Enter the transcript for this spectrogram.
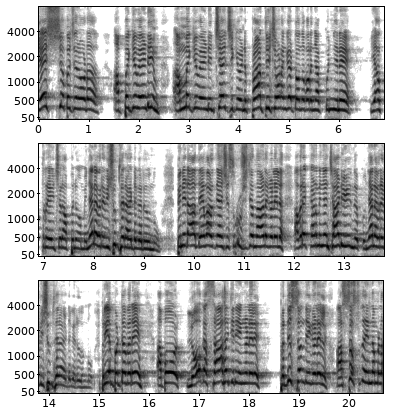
യേശുപ്പച്ചനോട് അപ്പയ്ക്ക് വേണ്ടിയും അമ്മയ്ക്ക് വേണ്ടിയും ചേച്ചിക്ക് വേണ്ടി പ്രാർത്ഥിച്ചോണം കേട്ടോ എന്ന് പറഞ്ഞ കുഞ്ഞിനെ യാത്ര അയച്ചൊരു അപ്പനും അമ്മയും. ഞാൻ അവരെ വിശുദ്ധരായിട്ട് കരുതുന്നു. പിന്നീട് ആ ദേവാലയത്തെ ഞാൻ ശുശ്രൂഷിച്ച നാളുകളിൽ അവരെ കാണുമ്പോൾ ഞാൻ ചാടി എഴുന്നേപ്പും ഞാൻ അവരെ വിശുദ്ധരായിട്ട് കരുതുന്നു. പ്രിയപ്പെട്ടവരെ അപ്പോൾ ലോക സാഹചര്യങ്ങളിൽ പ്രതിസന്ധികളിൽ അസ്വസ്ഥതയിൽ നമ്മൾ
